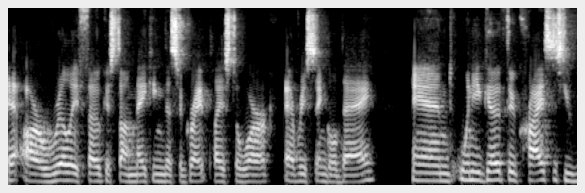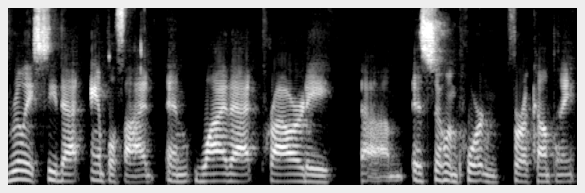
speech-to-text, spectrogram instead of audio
are really focused on making this a great place to work every single day. And when you go through crisis, you really see that amplified and why that priority um, is so important for a company.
